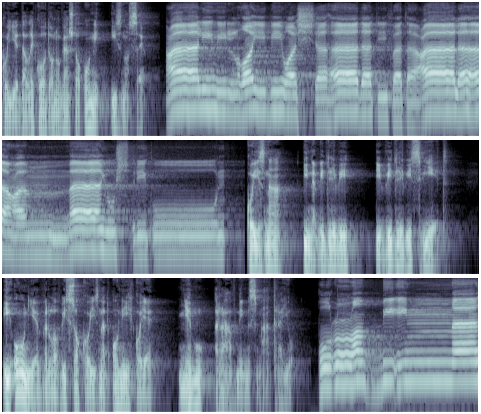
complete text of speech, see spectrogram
koji je daleko od onoga što oni iznose. عالم الغيب والشهادة فتعالى عما يشركون koji zna i nevidljivi i vidljivi svijet. I on je vrlo visoko iznad onih koje njemu ravnim smatraju. قل رب إما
